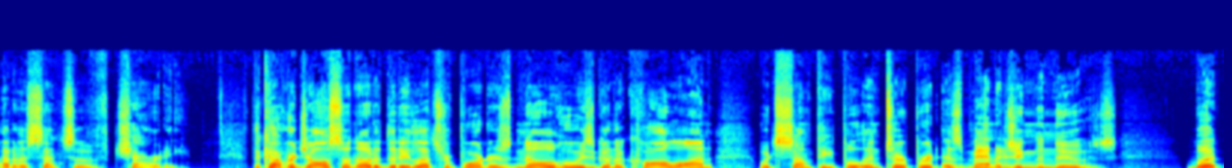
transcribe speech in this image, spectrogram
out of a sense of charity. The coverage also noted that he lets reporters know who he's going to call on, which some people interpret as managing the news. But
